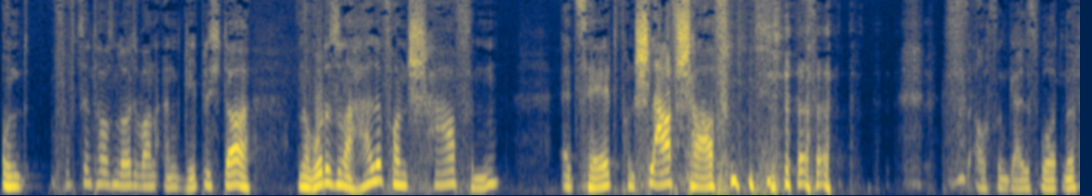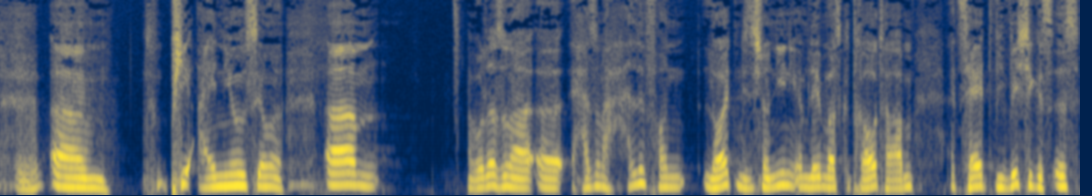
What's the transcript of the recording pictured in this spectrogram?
Und 15.000 Leute waren angeblich da. Und da wurde so eine Halle von Schafen erzählt, von Schlafschafen. das ist auch so ein geiles Wort, ne? Ähm, PI News, Junge. Ähm, Da wurde so eine, äh, ja, so eine Halle von Leuten, die sich noch nie in ihrem Leben was getraut haben, erzählt, wie wichtig es ist,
